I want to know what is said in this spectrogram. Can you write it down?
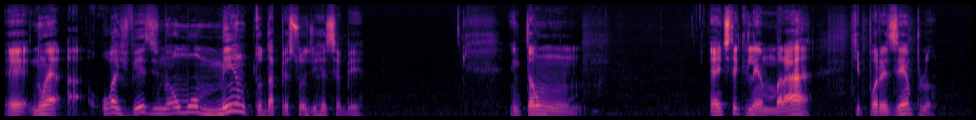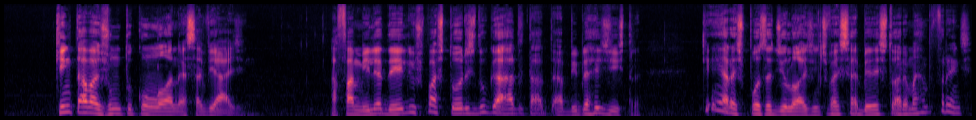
É, não é, ou às vezes não é o momento da pessoa de receber. Então, a gente tem que lembrar que, por exemplo, quem estava junto com Ló nessa viagem? A família dele e os pastores do gado, tá? a Bíblia registra. Quem era a esposa de Ló? A gente vai saber a história mais pra frente.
